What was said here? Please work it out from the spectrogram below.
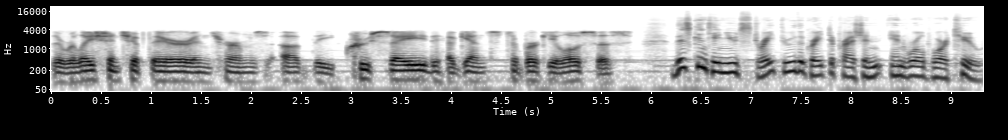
the relationship there in terms of the crusade against tuberculosis. This continued straight through the Great Depression and World War II.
